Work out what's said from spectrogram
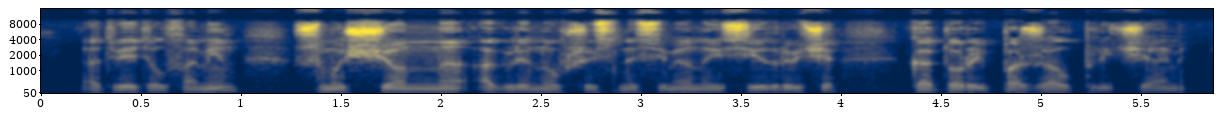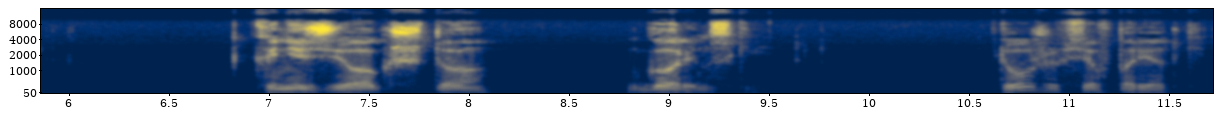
— ответил Фомин, смущенно оглянувшись на Семена Исидоровича, который пожал плечами. — Князек что? Горинский. — Тоже все в порядке.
